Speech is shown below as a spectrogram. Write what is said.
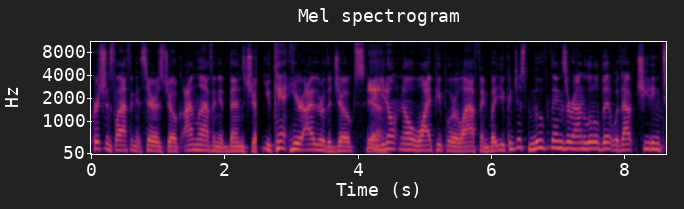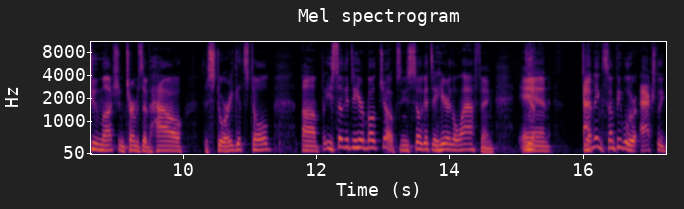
Christian's laughing at Sarah's joke, I'm laughing at Ben's joke. You can't hear either of the jokes, Yeah. and you don't know why people are laughing, but you can just move things around a little bit without cheating too much in terms of how the story gets told. Uh, but you still get to hear both jokes, and you still get to hear the laughing. And I think some people who are actually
